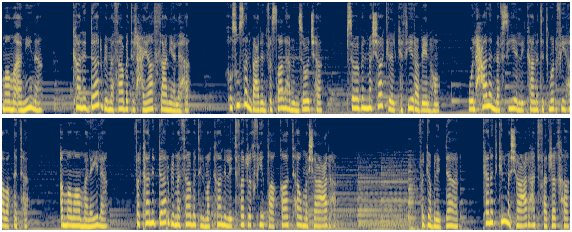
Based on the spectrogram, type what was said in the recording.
ماما أمينة كان الدار بمثابة الحياة الثانية لها خصوصا بعد انفصالها من زوجها بسبب المشاكل الكثيرة بينهم والحالة النفسية اللي كانت تمر فيها وقتها. أما ماما ليلى فكان الدار بمثابة المكان اللي تفرغ فيه طاقاتها ومشاعرها. فقبل الدار كانت كل مشاعرها تفرغها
